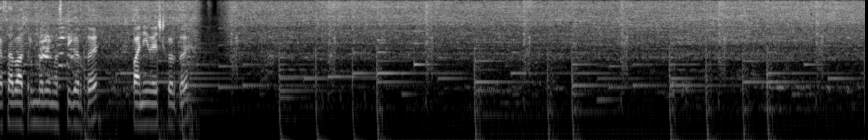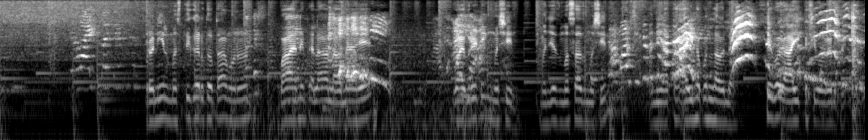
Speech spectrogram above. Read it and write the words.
कसा बाथरूममध्ये मस्ती करतोय पाणी वेस्ट करतोय. प्रनील मस्ती करत होता म्हणून बाळाने त्याला लावलं आहे व्हायब्रेटिंग मशीन म्हणजेच मसाज मशीन आणि आता आईला पण लावलं. हे बघ आई कशी ओरडते.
